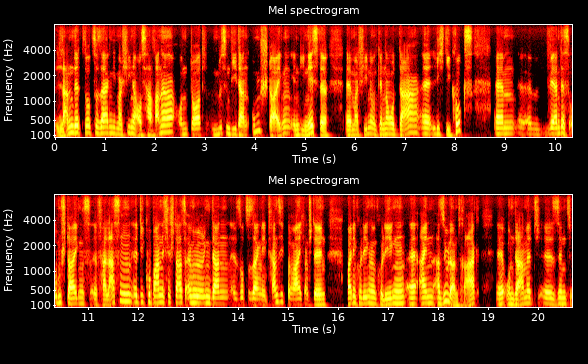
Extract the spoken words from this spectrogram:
landet sozusagen die Maschine aus Havanna und dort müssen die dann umsteigen in die nächste Maschine. Und genau da liegt die Krux äh, während des Umsteigens äh, verlassen äh, die kubanischen Staatsangehörigen dann äh, sozusagen den Transitbereich und stellen bei den Kolleginnen und Kollegen äh, einen Asylantrag. Äh, und damit sind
